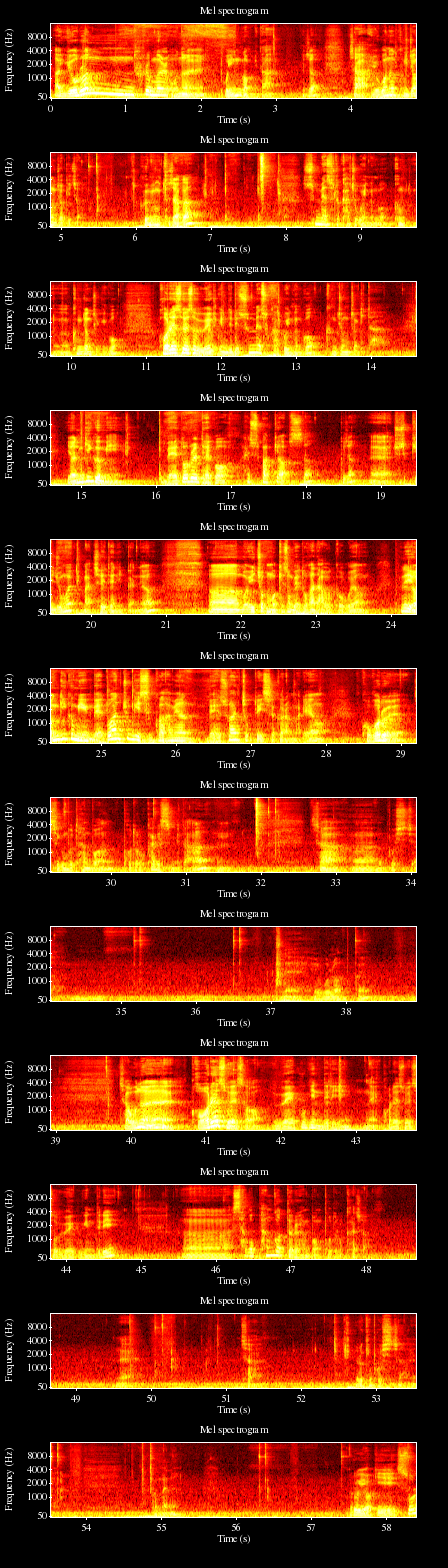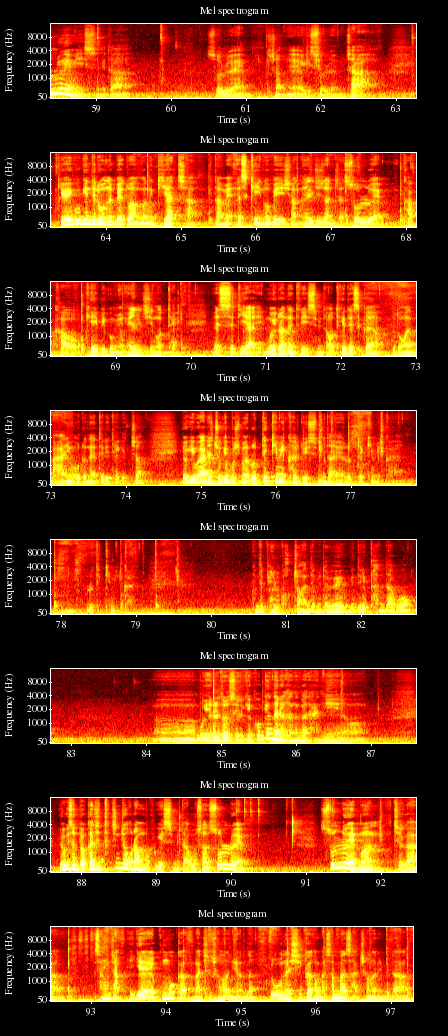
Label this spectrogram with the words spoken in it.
아, 요런 흐름을 오늘 보인 겁니다. 그죠? 자, 요거는 긍정적이죠. 금융투자가 순매수를 가지고 있는 거 긍, 어, 긍정적이고 거래소에서 외국인들이 순매수 갖고 있는 거 긍정적이다. 연기금이 매도를 대거 할 수밖에 없어. 그죠? 예, 주식 비중을 맞춰야 되니까요. 어, 뭐 이쪽 뭐 계속 매도가 나올 거고요. 근데 연기금이 매도 한쪽이 있을 거 하면 매수 한쪽도 있을 거란 말이에요. 그거를 지금부터 한번 보도록 하겠습니다. 음. 자, 어, 보시죠. 음. 네, 이걸로 한번 볼까요? 자, 오늘 거래소에서 외국인들이, 네, 거래소에서 외국인들이 어, 사고 판 것들을 한번 보도록 하죠. 네. 자, 이렇게 보시죠. 네. 잠깐만요. 그리고 여기 솔루엠이 있습니다. 솔루엠, 그죠? 예, 여기 솔루엠. 자, 외국인들이 오늘 매도한 거는 기아차, 그 다음에 SK이노베이션, LG전자, 솔루엠, 카카오, KB금융, LG노텍, SDI 뭐 이런 애들이 있습니다. 어떻게 됐을까요? 그동안 많이 오른 애들이 되겠죠. 여기 아래쪽에 보시면 롯데케미칼도 있습니다. 예, 롯데케미칼, 음, 롯데케미칼. 근데 별로 걱정 안 됩니다. 외국인들이 판다고 어, 뭐 예를 들어서 이렇게 꺾여 내려가는 건 아니에요. 여기서 몇 가지 특징적으로 한번 보겠습니다. 우선 솔로엠. 솔로엠은 제가 상장 이게 공모가 17,000원이었나? 오늘 시가가 34,000원입니다.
